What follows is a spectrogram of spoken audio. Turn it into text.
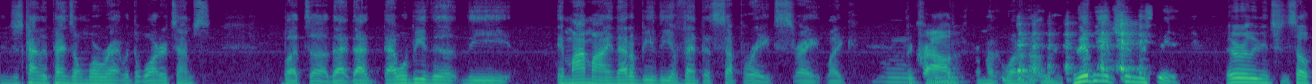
It just kind of depends on where we're at with the water temps. But uh, that that that would be the the in my mind, that'll be the event that separates, right? Like mm-hmm. the crowd from one another. it'll be interesting to see. It'll really be interesting. So,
